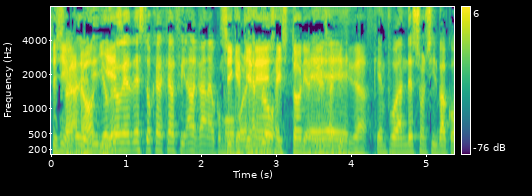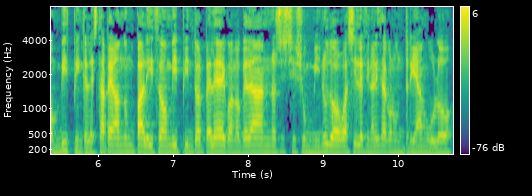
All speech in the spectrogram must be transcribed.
Sí, sí, Yo y creo es- que de estos que, que al final gana. Como, Sí, que por tiene ejemplo, esa historia, tiene esa epicidad. ¿Quién fue Anderson Silva con Bisping? Que le está pegando un palizón Bisping todo el pelea y cuando quedan, no sé si es un minuto o algo así, le finaliza con un triángulo.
